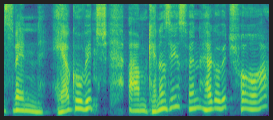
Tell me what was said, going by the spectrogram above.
Sven Hergovic. Ähm, kennen Sie Sven Hergovic, Frau Rohrer?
